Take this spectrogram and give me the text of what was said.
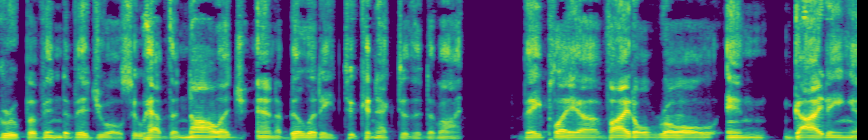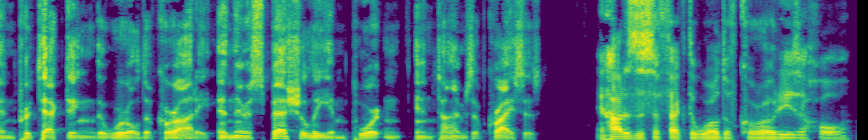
group of individuals who have the knowledge and ability to connect to the divine. They play a vital role in guiding and protecting the world of corody, and they're especially important in times of crisis. And how does this affect the world of corody as a whole?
